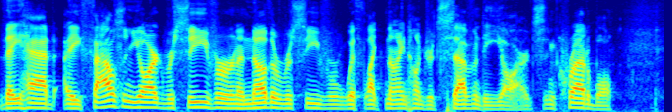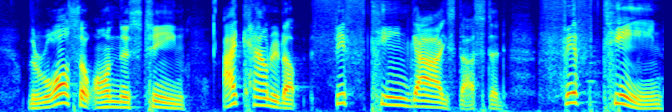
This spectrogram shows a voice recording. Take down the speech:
They had a thousand yard receiver and another receiver with like 970 yards. Incredible. There were also on this team, I counted up 15 guys, Dustin, 15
